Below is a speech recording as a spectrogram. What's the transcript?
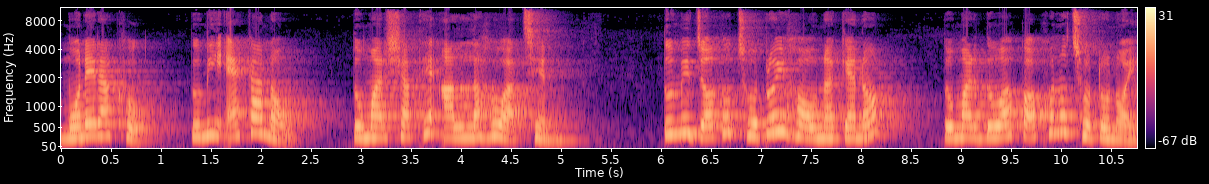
মনে রাখো, তুমি একা নও, তোমার সাথে আল্লাহ আছেন। তুমি যত ছোটই হও না কেন, তোমার দোয়া কখনো ছোট নয়।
